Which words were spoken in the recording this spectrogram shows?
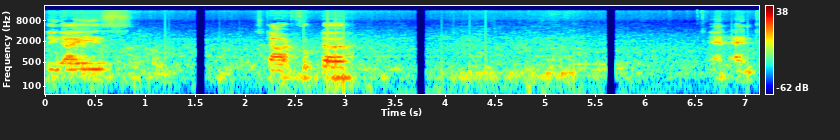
See guys, start footer and end.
